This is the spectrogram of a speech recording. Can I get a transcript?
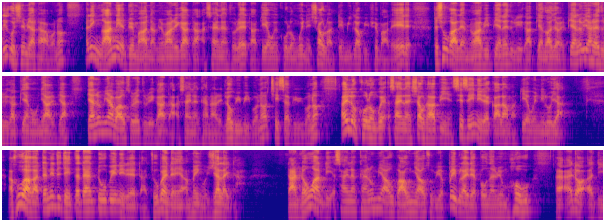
လေးကိုရှင်းပြထားတာပေါ့နော်အဲ့ဒီ9နှစ်အတွင်းမှာဒါမြန်မာတွေကဒါအဆိုင်လန်ဆိုတဲ့ဒါတရားဝင်ခိုလုံခွင့်တွေရှောက်လာတင်ပြီးလောက်ပြီးဖြစ်ပါတယ်တဲ့တချို့ကလည်းမြန်မာပြည်ပြန်တဲ့သူတွေကပြန်သွားကြပြီပြန်လို့ရတဲ့သူတွေကပြန်ကုန်ကြပြီဗျာပြန်လို့မရပါဘူးဆိုတဲ့သူတွေကဒါအဆိုင်လန်ခံတာတွေလုပ်ပြီးပြီပေါ့နော်ချိတ်ဆက်ပြီးပြီပေါ့နော်အဲ့လိုခိုလုံခွင့်အဆိုင်လန်ရှောက်ထားပြီးရင်စစ်ဆေးနေတဲ့ကာလမှာတရားဝင်နေလို့ရတယ်အခုကတနေ့တစ်ချိန်တက်တန်းတိုးပေးနေတဲ့ဒါဂျိုးဘိုင်ဒန်ရဲ့အမိန့်ကိုရက်လိုက်တာ ဒါလုံးဝဒီ asylum ခံလို့မရဘူးဘာဘူးညာဘူးဆိုပြီးတော့ပိတ်ပလိုက်တဲ့ပုံစံမျိုးမဟုတ်ဘူးအဲအဲ့တော့ဒီ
